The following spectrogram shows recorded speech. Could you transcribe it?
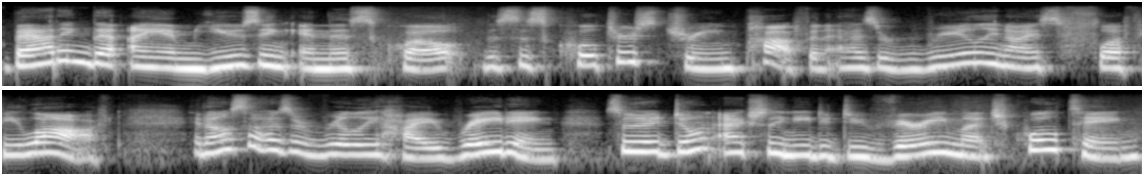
batting that I am using in this quilt, this is Quilter's Dream Puff, and it has a really nice fluffy loft. It also has a really high rating, so I don't actually need to do very much quilting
